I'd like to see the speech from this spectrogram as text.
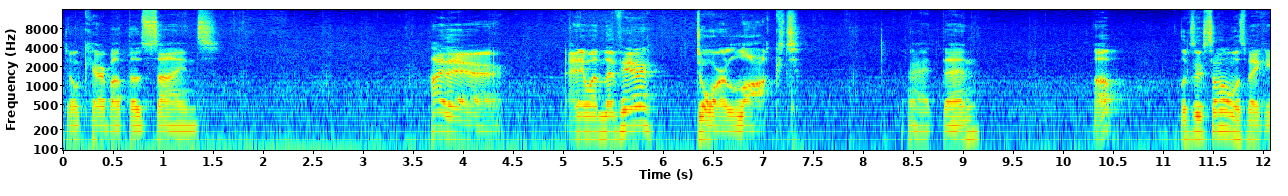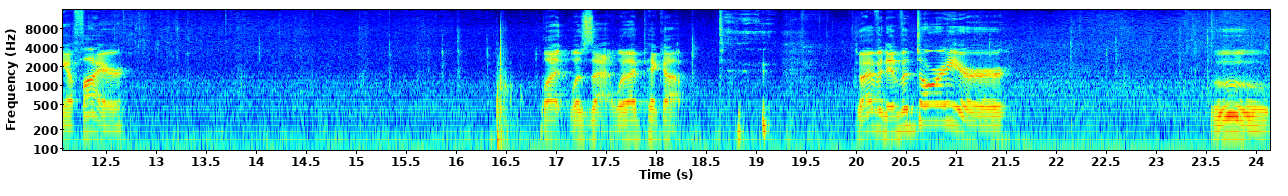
don't care about those signs. Hi there. Anyone live here? Door locked. Alright then. Up. Oh, looks like someone was making a fire. What was that? What did I pick up? Do I have an inventory or? Ooh.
